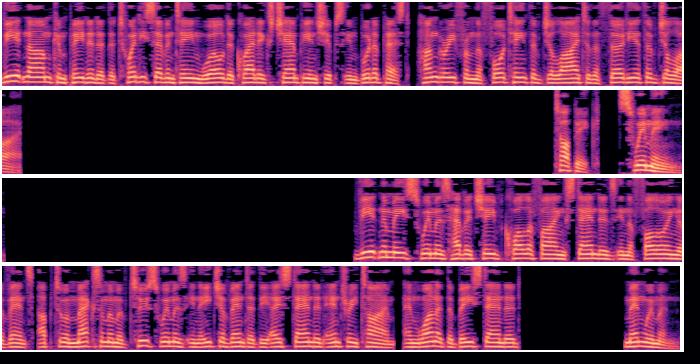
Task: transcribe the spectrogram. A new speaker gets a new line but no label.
Vietnam competed at the 2017 World Aquatics Championships in Budapest, Hungary from 14 July to 30 July. Swimming. Vietnamese swimmers have achieved qualifying standards in the following events up to a maximum of two swimmers in each event at the A standard entry time, and one at the B standard. Men Women.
